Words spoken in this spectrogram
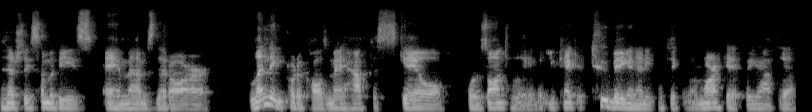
potentially some of these AMMs that are lending protocols may have to scale horizontally, that you can't get too big in any particular market, but you have to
